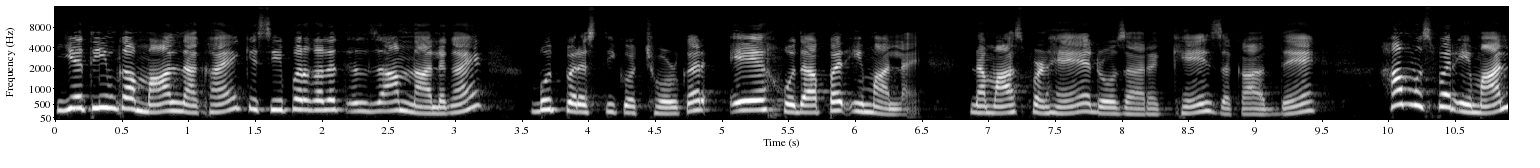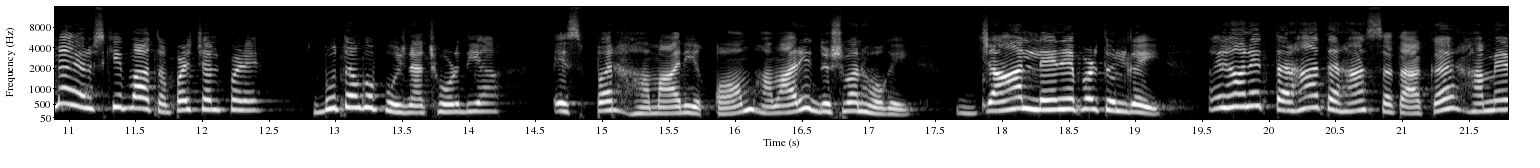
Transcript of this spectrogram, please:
یتیم کا مال نہ کھائیں، کسی پر غلط الزام نہ لگائیں۔ بت پرستی کو چھوڑ کر ایک خدا پر ایمان لائیں۔ نماز پڑھیں، روزہ رکھیں، زکوٰۃ دیں۔ ہم اس پر ایمان لائے اور اس کی باتوں پر چل پڑے۔ بتوں کو پوجنا چھوڑ دیا۔ اس پر ہماری قوم، ہماری دشمن ہو گئی۔ جان لینے پر تل گئی۔ انہوں نے طرح طرح ستا کر ہمیں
